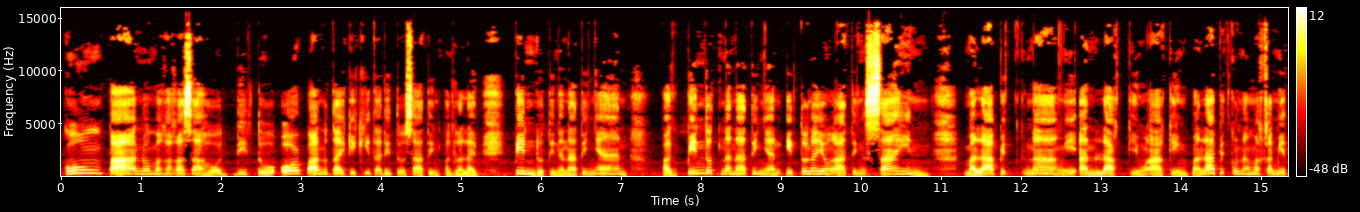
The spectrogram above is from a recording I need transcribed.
kung paano makakasahod dito or paano tayo kikita dito sa ating pagla-live. Pindutin na natin yan. Pag pindot na natin yan, ito na yung ating sign. Malapit nang i-unlock yung aking, malapit ko nang makamit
